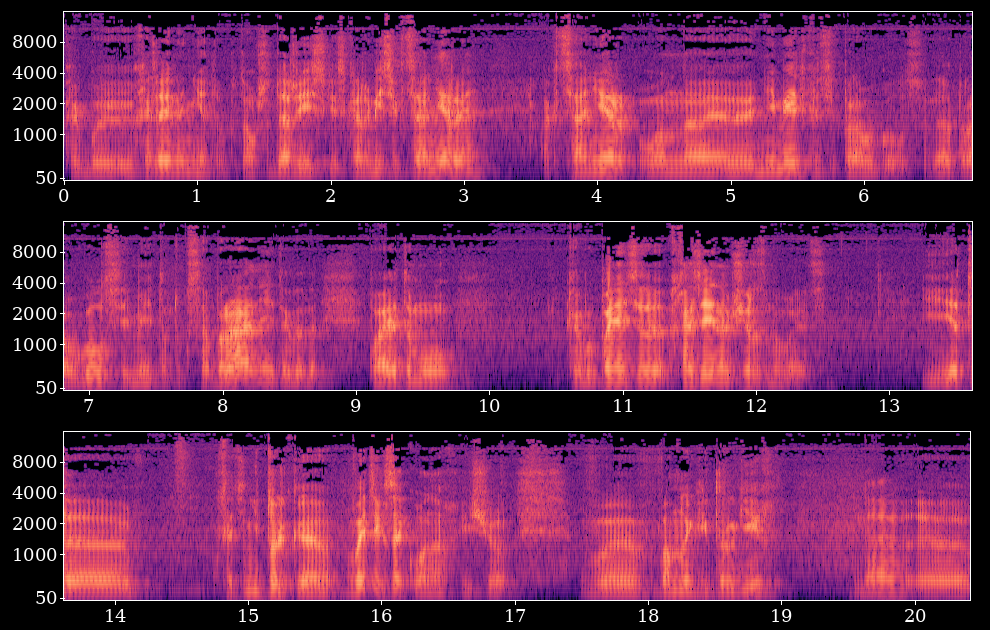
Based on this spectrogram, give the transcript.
как бы хозяина нету, потому что даже если, скажем, есть акционеры, акционер, он э, не имеет, в принципе, права голоса. Да? Право голоса имеет там только собрание и так далее. Поэтому как бы понятие хозяина вообще размывается. И это, кстати, не только в этих законах, еще в, во многих других. Да? Э,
